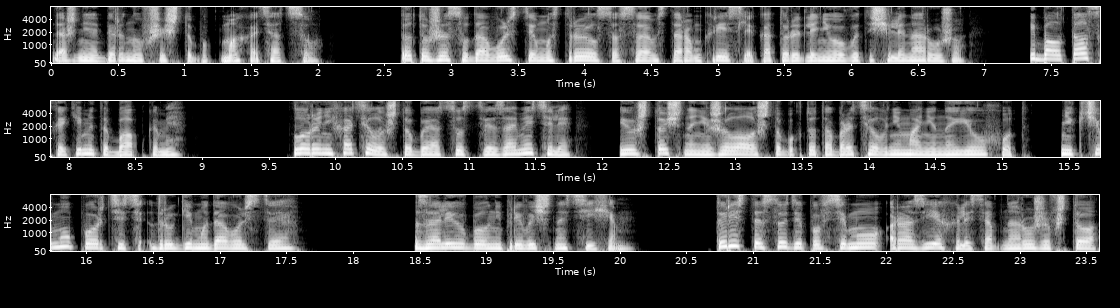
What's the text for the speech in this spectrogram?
даже не обернувшись, чтобы помахать отцу. Тот уже с удовольствием устроился в своем старом кресле, которое для него вытащили наружу, и болтал с какими-то бабками. Флора не хотела, чтобы и отсутствие заметили, и уж точно не желала, чтобы кто-то обратил внимание на ее уход. Ни к чему портить другим удовольствие. Залив был непривычно тихим. Туристы, судя по всему, разъехались, обнаружив, что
